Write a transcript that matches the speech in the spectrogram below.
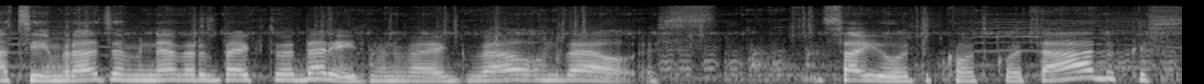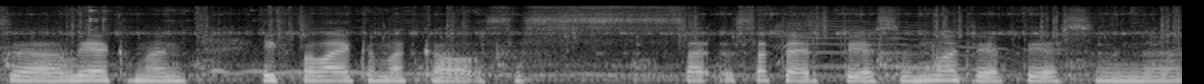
acīm redzami nevaru beigt to darīt. Man vajag vēl un vēl. Es sajūtu kaut ko tādu, kas uh, liek man ik pa laikam atkal satērpties un notriepties un uh,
